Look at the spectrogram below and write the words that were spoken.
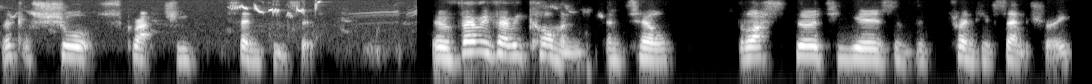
Little short, scratchy sentences. They were very, very common until the last 30 years of the 20th century,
